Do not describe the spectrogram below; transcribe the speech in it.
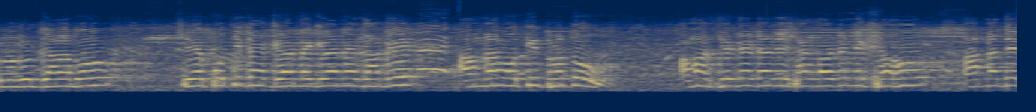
অনুরোধ জানাব, সে প্রতিটা গ্রামে গ্রামে যাবে। আমরা অতি দ্রুত আমার সেক্রেটারি সাংগঠনিক সহ আপনাদের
